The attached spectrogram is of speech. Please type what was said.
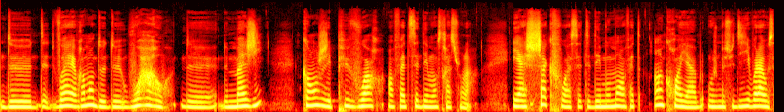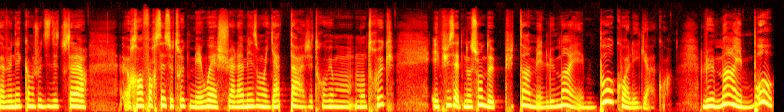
de, ouais, vraiment de, de waouh, de, magie quand j'ai pu voir en fait ces démonstrations-là. Et à chaque fois, c'était des moments en fait incroyables où je me suis dit, voilà, où ça venait, comme je vous disais tout à l'heure, euh, renforcer ce truc, mais ouais, je suis à la maison, yata, j'ai trouvé mon, mon truc. Et puis cette notion de putain, mais l'humain est beau, quoi, les gars, quoi. L'humain est beau.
